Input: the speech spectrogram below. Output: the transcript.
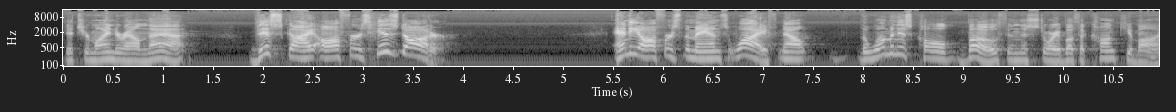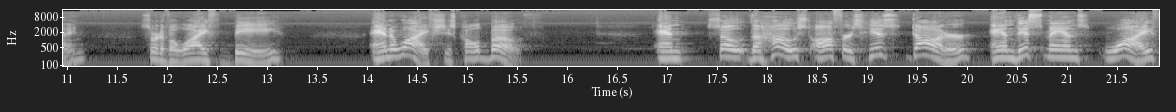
get your mind around that, this guy offers his daughter. And he offers the man's wife. Now, the woman is called both in this story, both a concubine, sort of a wife be, and a wife. She's called both. And so the host offers his daughter and this man's wife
